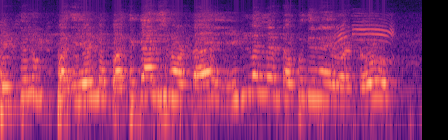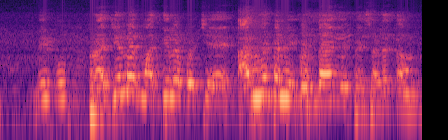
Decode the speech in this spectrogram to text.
బిడ్డలు పదిహేళ్ళు బతకాల్సిన వాళ్ళ ఇళ్ళలో డబ్బు తినేవాళ్ళు మీకు ప్రజల మధ్యలోకి వచ్చే అర్హత మీకు ఉందా అని చెప్పేసి అడుగుతా ఉంది.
